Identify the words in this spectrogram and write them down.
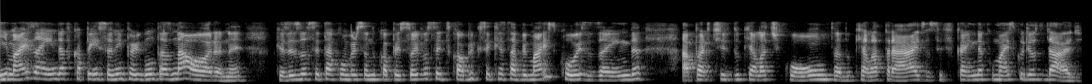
e mais ainda ficar pensando em perguntas na hora, né? Porque às vezes você está conversando com a pessoa e você descobre que você quer saber mais coisas ainda a partir do que ela te conta, do que ela traz, você fica ainda com mais curiosidade.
